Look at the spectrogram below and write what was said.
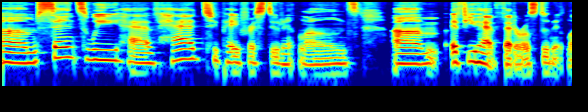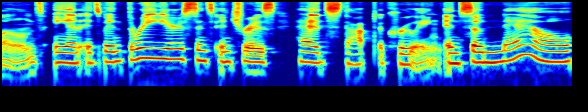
um, since we have had to pay for student loans, um, if you have federal student loans, and it's been three years since interest had stopped accruing. And so now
